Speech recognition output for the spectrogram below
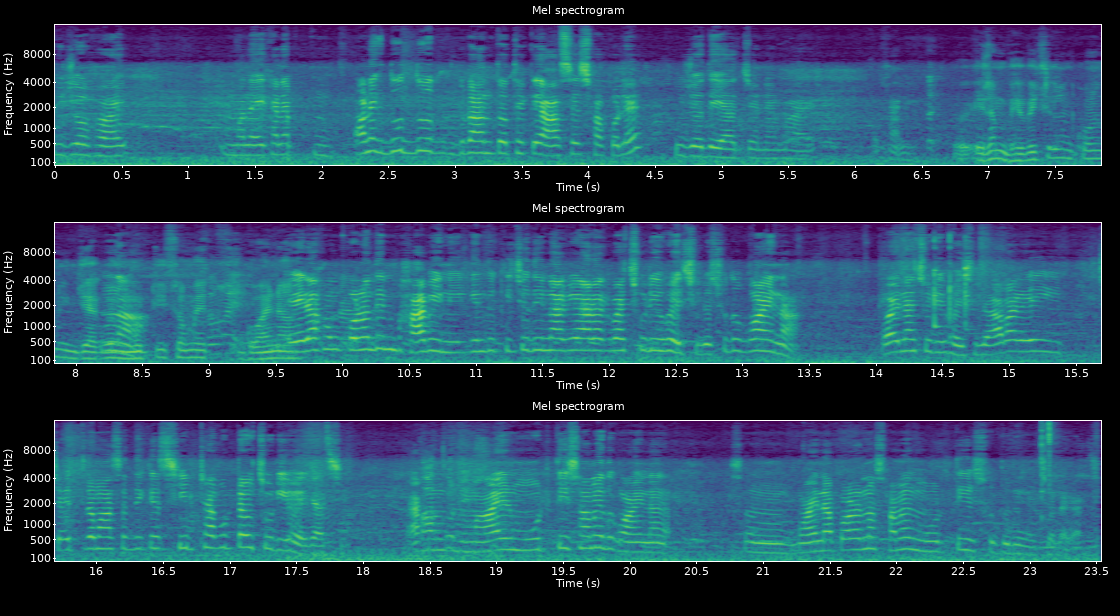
পুজো হয়। মানে এখানে অনেক দূর দূর দূরান্ত থেকে আসে সকলে পুজো দেওয়ার জন্য মায়ের এখানে এরকম ভেবেছিলেন কোনোদিন যে একবার মূর্তি সমেত গয়না? এরকম কোনোদিন ভাবিনি কিন্তু কিছুদিন আগে আর একবার চুরি হয়েছিল শুধু গয়না। গয়না চুরি হয়েছিল। আবার এই চৈত্র মাসের দিকে শিব ঠাকুরটাও চুরি হয়ে গেছে। এখন মায়ের মূর্তি সমেত গয়না গয়না পরানো সমেত মূর্তি শুধু নিয়ে চলে গেছে।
